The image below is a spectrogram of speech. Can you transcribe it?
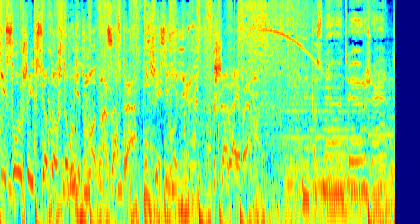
И слушай все то, что будет модно завтра, уже сегодня. Жара ФМ. Не посмела держать.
